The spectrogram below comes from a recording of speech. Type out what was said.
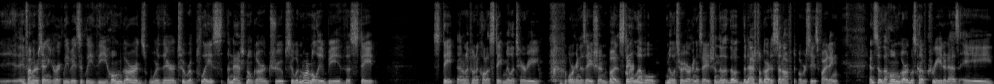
If I'm understanding correctly, basically the Home Guards were there to replace the National Guard troops, who would normally be the state state i don't know if you want to call it a state military organization but state Correct. level military organization. The, the, the national guard is sent off to overseas fighting. And so the home guard was kind of created as a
